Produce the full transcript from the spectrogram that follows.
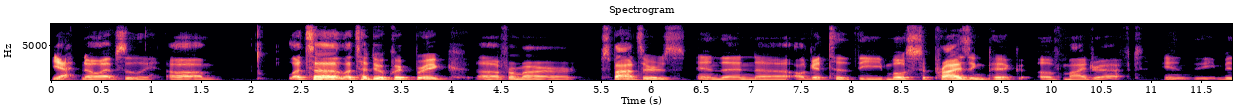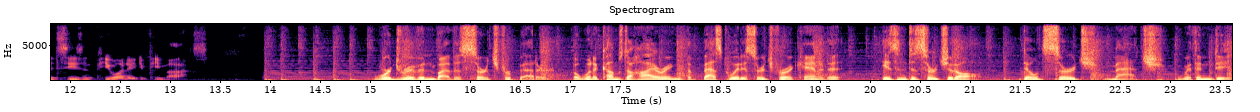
Yeah, no, absolutely. Um let's uh let's head to a quick break uh, from our sponsors, and then uh, I'll get to the most surprising pick of my draft in the midseason P1 ADP mocks. We're driven by the search for better. But when it comes to hiring, the best way to search for a candidate isn't to search at all. Don't search match with Indeed.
